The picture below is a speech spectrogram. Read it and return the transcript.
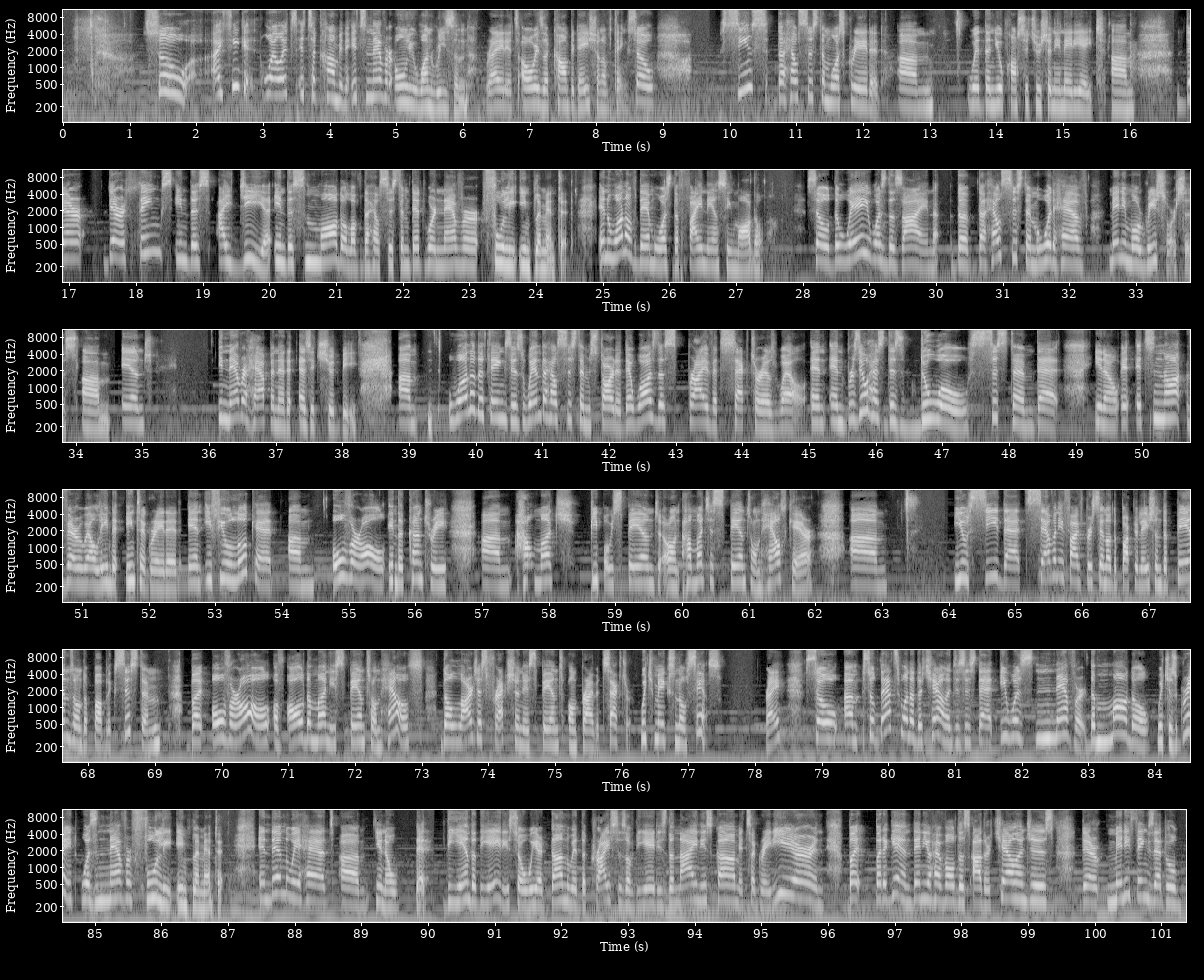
So I think well it's it's a combination it's never only one reason right it's always a combination of things so since the health system was created um, with the new constitution in 88 um, there there are things in this idea, in this model of the health system that were never fully implemented. And one of them was the financing model. So the way it was designed, the, the health system would have many more resources. Um, and it never happened as it should be. Um, one of the things is when the health system started, there was this private sector as well, and and Brazil has this dual system that, you know, it, it's not very well in- integrated. And if you look at um, overall in the country, um, how much people spend on how much is spent on healthcare. Um, you see that 75% of the population depends on the public system, but overall, of all the money spent on health, the largest fraction is spent on private sector, which makes no sense right? So um, so that's one of the challenges is that it was never the model which is great was never fully implemented. And then we had um, you know that the end of the 80s so we are done with the crisis of the 80s the 90s come it's a great year and but but again then you have all those other challenges. There are many things that will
